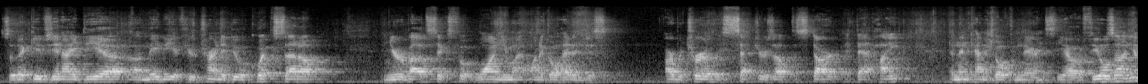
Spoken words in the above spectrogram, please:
So that gives you an idea, uh, maybe if you're trying to do a quick setup and you're about six foot one, you might want to go ahead and just arbitrarily set yours up to start at that height and then kind of go from there and see how it feels on you.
